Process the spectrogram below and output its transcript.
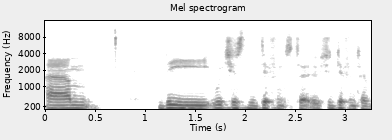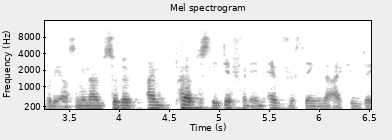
um, the which is the difference to which is different to everybody else. I mean, I'm sort of I'm purposely different in everything that I can do,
